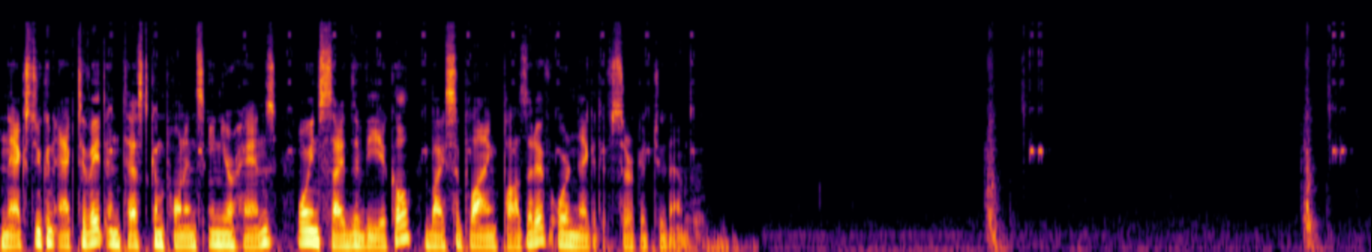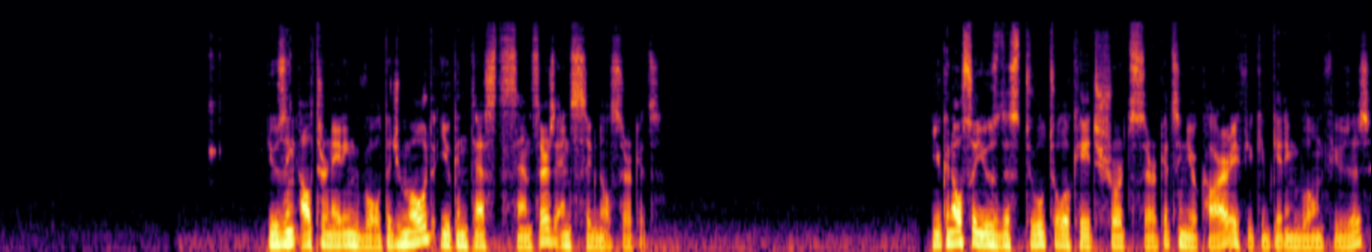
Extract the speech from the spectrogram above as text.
Next, you can activate and test components in your hands or inside the vehicle by supplying positive or negative circuit to them. Using alternating voltage mode, you can test sensors and signal circuits. You can also use this tool to locate short circuits in your car if you keep getting blown fuses.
